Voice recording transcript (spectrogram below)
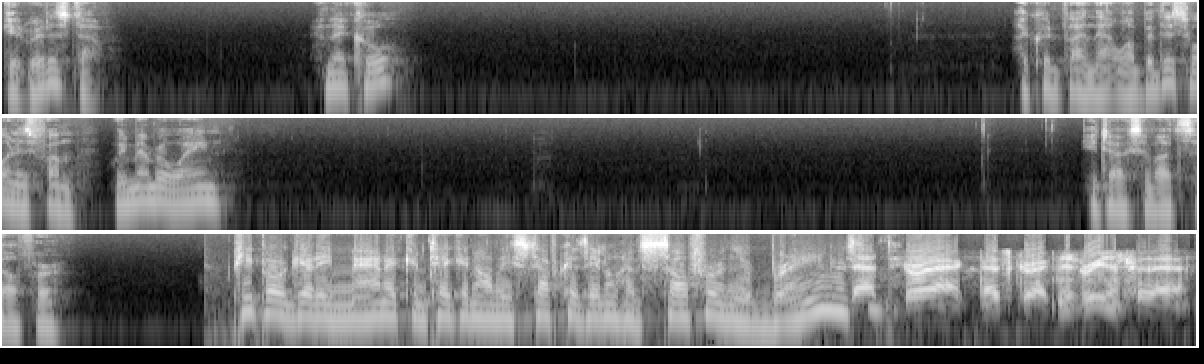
get rid of stuff. Isn't that cool? I couldn't find that one, but this one is from, remember Wayne? He talks about sulfur. People are getting manic and taking all these stuff because they don't have sulfur in their brain or That's something? correct. That's correct. And there's reasons for that.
